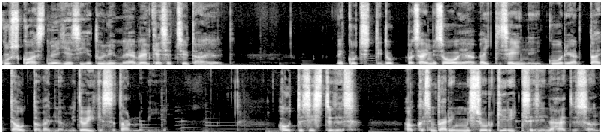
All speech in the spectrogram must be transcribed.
kuskohast meie siia tulime ja veel keset südaööd. meid kutsuti tuppa, saime sooja ja väike sein ning kuuri alt taeti auto välja, meid õigesse tallu viia. autos istudes hakkasin pärima, mis suur kirik see siin läheduses on.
